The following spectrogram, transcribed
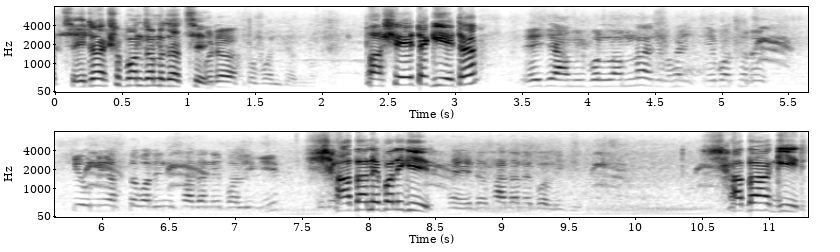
আচ্ছা এটা একশো পঞ্চান্ন যাচ্ছে। ওটাও একশো পঞ্চান্ন। পাশে এটা কি এটা? এই যে আমি বললাম না যে ভাই এবছরে কেউ নিয়ে আসতে পারেনি সাদা নেপালি গির। সাদা নেপালি গির? হ্যাঁ এটা সাদা নেপালি গির। সাদা গির?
